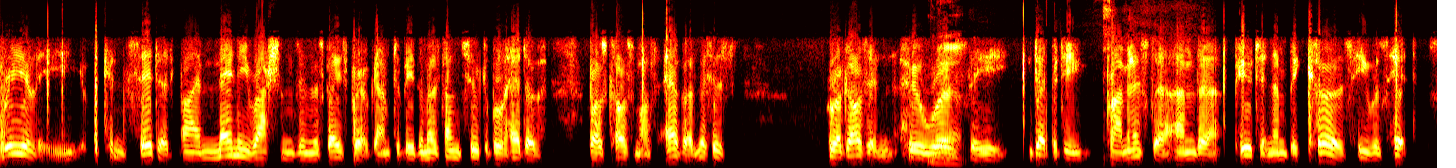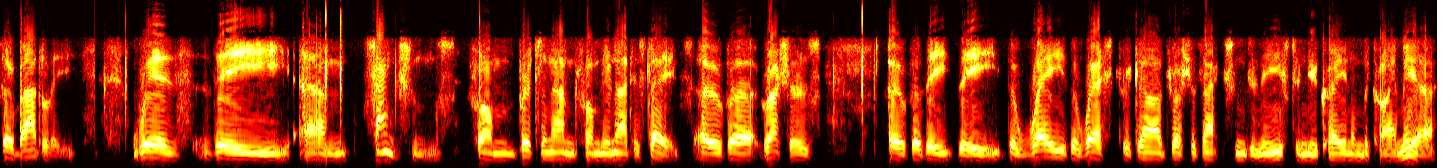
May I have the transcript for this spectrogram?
really considered by many Russians in the space program to be the most unsuitable head of Roscosmos ever. This is Rogozin, who was yeah. the deputy prime minister under Putin, and because he was hit so badly with the um, sanctions from Britain and from the United States over Russia's over the, the, the way the West regards Russia's actions in the eastern Ukraine and the Crimea,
